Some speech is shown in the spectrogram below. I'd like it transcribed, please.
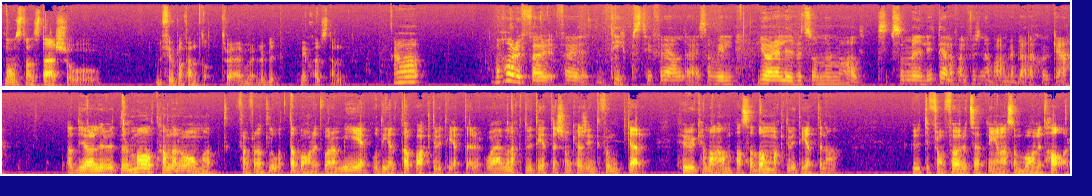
någonstans där så 14-15 tror jag började bli mer självständig. Ja, vad har du för, för tips till föräldrar som vill göra livet så normalt som möjligt i alla fall för sina barn med blödarsjuka? Att göra livet normalt handlar om att framförallt låta barnet vara med och delta på aktiviteter och även aktiviteter som kanske inte funkar. Hur kan man anpassa de aktiviteterna utifrån förutsättningarna som barnet har?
